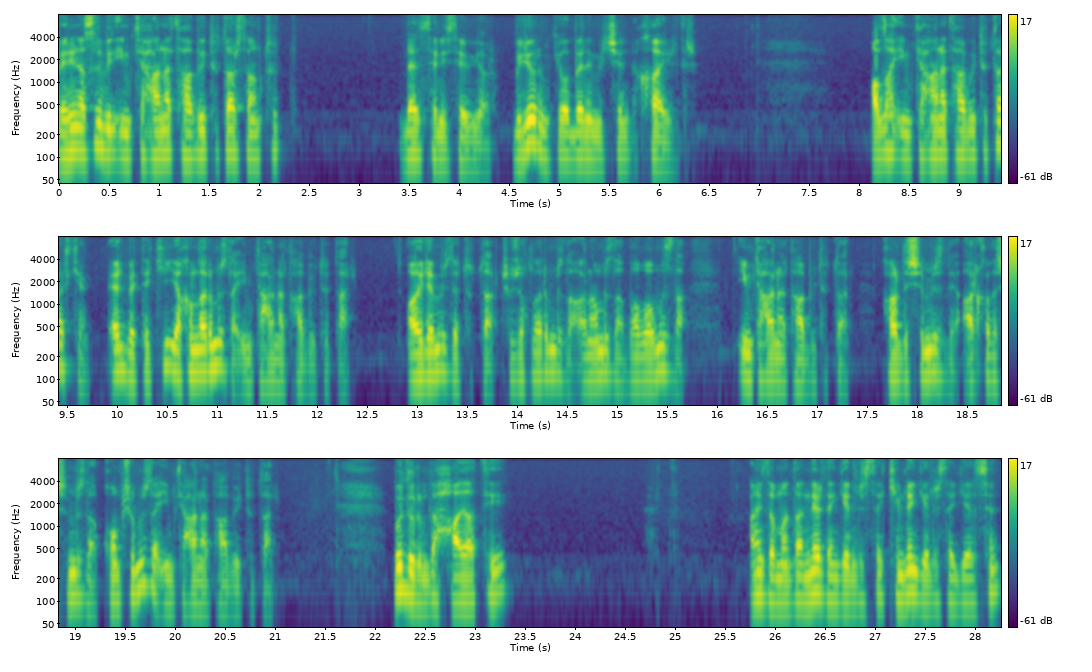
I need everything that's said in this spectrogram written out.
Beni nasıl bir imtihana tabi tutarsan tut, ben seni seviyorum. Biliyorum ki o benim için hayırdır. Allah imtihana tabi tutarken elbette ki yakınlarımız da imtihana tabi tutar. Ailemiz de tutar, çocuklarımızla, anamızla, babamızla imtihana tabi tutar. Kardeşimizle, arkadaşımızla, komşumuzla imtihana tabi tutar. Bu durumda hayatı evet, aynı zamanda nereden gelirse, kimden gelirse gelsin,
